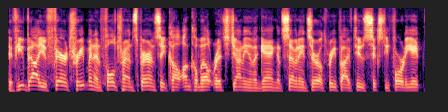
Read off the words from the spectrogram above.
If you value fair treatment and full transparency, call Uncle Milt, Rich, Johnny, and the gang at 780-352-6048.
